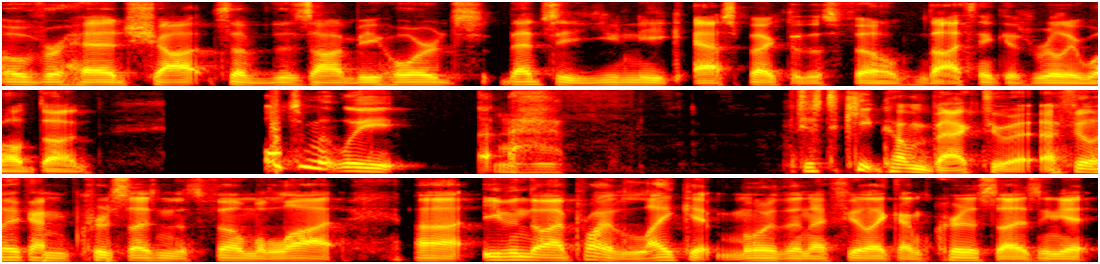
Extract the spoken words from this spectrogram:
overhead shots of the zombie hordes. That's a unique aspect of this film that I think is really well done. Ultimately, Mhm. Just to keep coming back to it, I feel like I'm criticizing this film a lot, uh, even though I probably like it more than I feel like I'm criticizing it.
